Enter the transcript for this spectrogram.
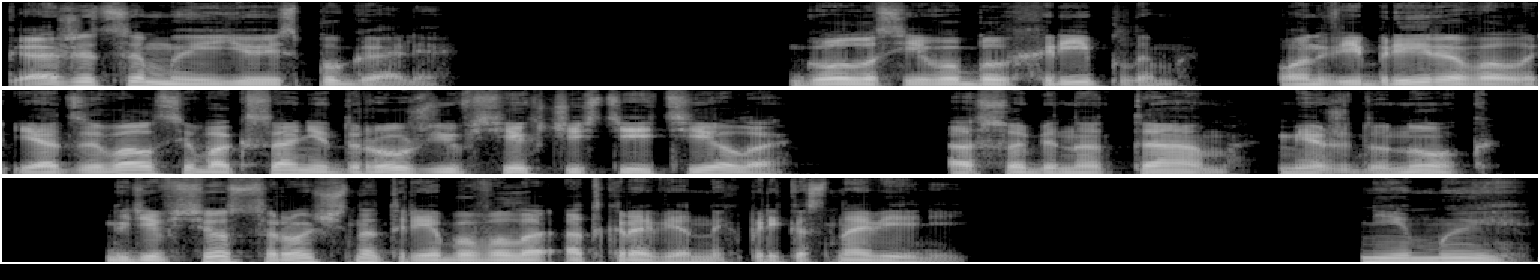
«Кажется, мы ее испугали». Голос его был хриплым, он вибрировал и отзывался в Оксане дрожью всех частей тела, особенно там, между ног, где все срочно требовало откровенных прикосновений. «Не мы.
